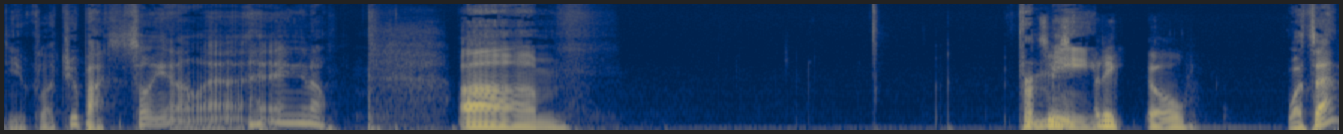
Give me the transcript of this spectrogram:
You collect jukeboxes, so you know, uh, hey, you know, um, for See, me, somebody could go. what's that?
